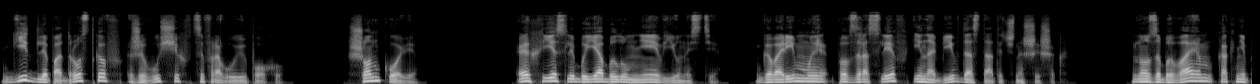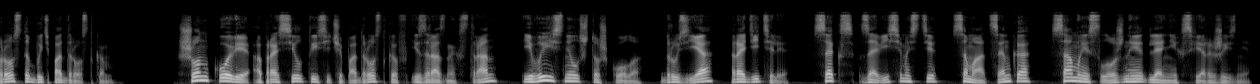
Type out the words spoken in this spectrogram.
Гид для подростков, живущих в цифровую эпоху. Шон Кови. Эх, если бы я был умнее в юности. Говорим мы, повзрослев и набив достаточно шишек. Но забываем, как не просто быть подростком. Шон Кови опросил тысячи подростков из разных стран и выяснил, что школа, друзья, родители, секс, зависимости, самооценка – самые сложные для них сферы жизни.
